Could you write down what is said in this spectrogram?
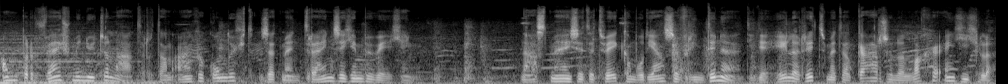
Amper vijf minuten later dan aangekondigd zet mijn trein zich in beweging. Naast mij zitten twee Cambodjaanse vriendinnen die de hele rit met elkaar zullen lachen en giechelen.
